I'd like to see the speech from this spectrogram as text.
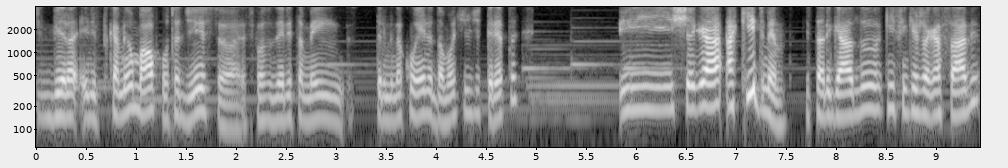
ele, vira, ele fica meio mal por conta disso. A esposa dele também termina com ele, dá um monte de treta. E chega a Kidman, que tá ligado, que enfim, quem jogar sabe.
